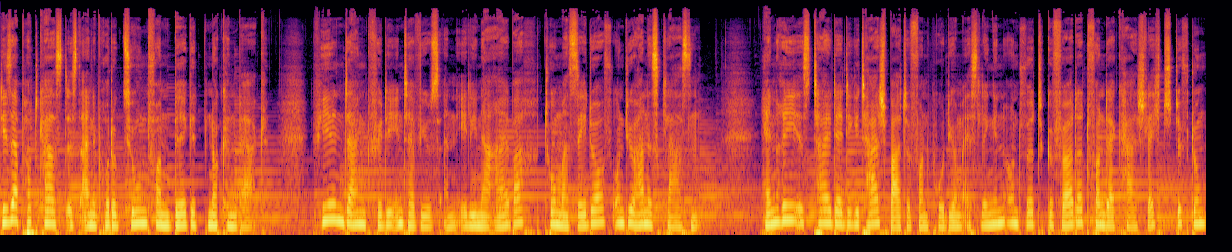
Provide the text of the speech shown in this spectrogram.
Dieser Podcast ist eine Produktion von Birgit Nockenberg. Vielen Dank für die Interviews an Elina Albach, Thomas Seedorf und Johannes Klaassen. Henry ist Teil der Digitalsparte von Podium Esslingen und wird gefördert von der Karl Schlecht Stiftung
